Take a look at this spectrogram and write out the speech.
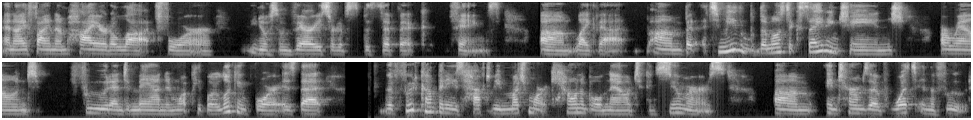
And I find I'm hired a lot for you know some very sort of specific things um, like that. Um, but to me, the, the, most exciting change around food and demand and what people are looking for is that the food companies have to be much more accountable now to consumers um, in terms of what's in the food.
